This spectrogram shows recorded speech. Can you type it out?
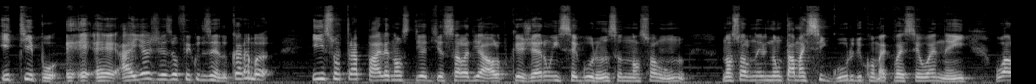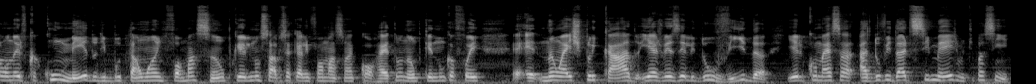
E, tipo, é- é- é- aí às vezes eu fico dizendo, caramba, isso atrapalha nosso dia a dia sala de aula, porque gera uma insegurança no nosso aluno. Nosso aluno ele não tá mais seguro de como é que vai ser o Enem. O aluno ele fica com medo de botar uma informação, porque ele não sabe se aquela informação é correta ou não, porque nunca foi, é, é, não é explicado, e às vezes ele duvida, e ele começa a duvidar de si mesmo, tipo assim,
